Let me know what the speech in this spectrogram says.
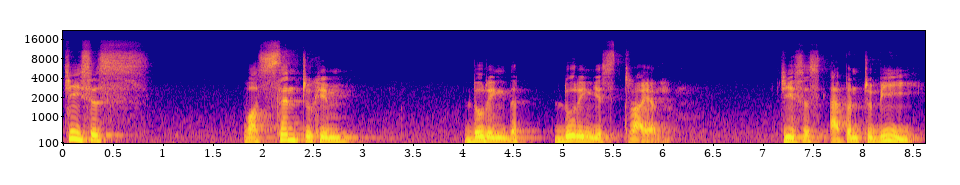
Jesus was sent to him during, the, during his trial. Jesus happened to be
